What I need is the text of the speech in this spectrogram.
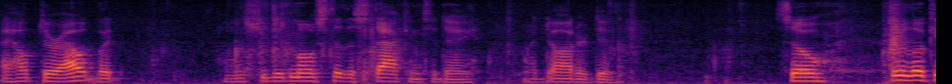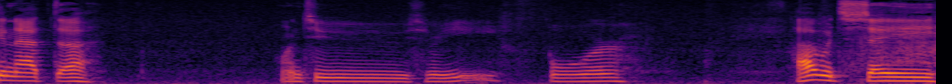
I helped her out, but uh, she did most of the stacking today. My daughter did. So we're looking at uh, one, two, three, four. I would say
